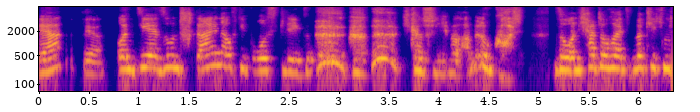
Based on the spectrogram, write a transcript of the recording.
ja? ja, und dir so einen Stein auf die Brust legt, ich kann schon nicht mehr atmen, oh Gott, so, und ich hatte heute wirklich ein,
